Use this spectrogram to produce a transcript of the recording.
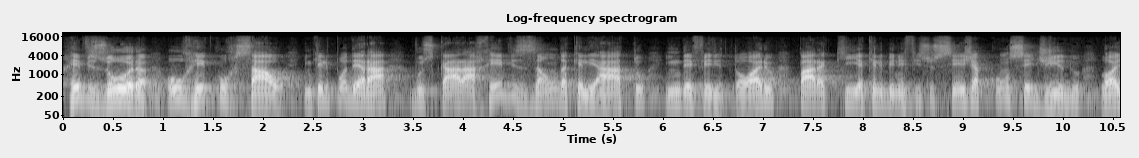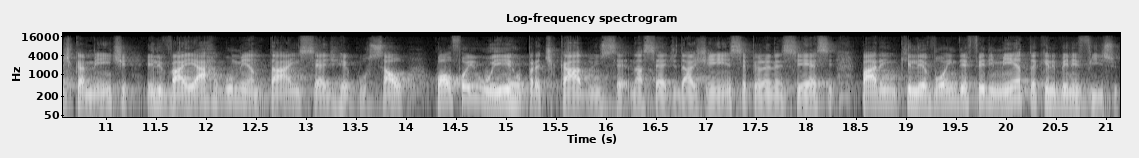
revisora ou recursal, em que ele poderá buscar a revisão daquele ato indeferitório para que aquele benefício seja concedido. Logicamente, ele vai argumentar em sede recursal qual foi o erro praticado na sede da agência pelo INSS para que levou a indeferimento daquele benefício,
